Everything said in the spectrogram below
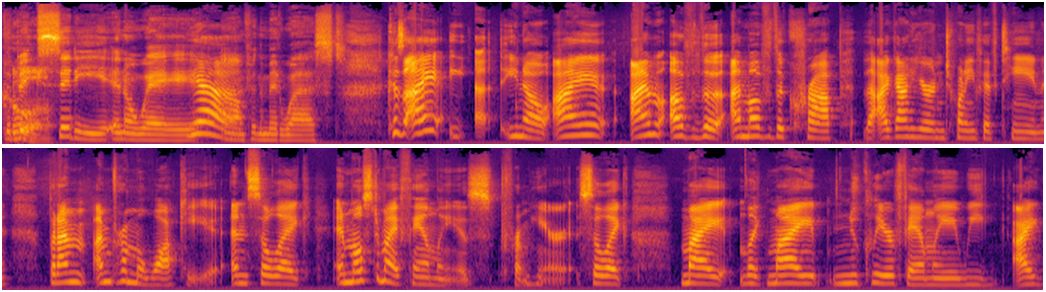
the Cool. big city in a way Yeah. um, for the Midwest. Because I, uh, you know, I I'm of the I'm of the crop that I got here in 2015, but I'm I'm from Milwaukee, and so like, and most of my family is from here. So like, my like my nuclear family, we I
